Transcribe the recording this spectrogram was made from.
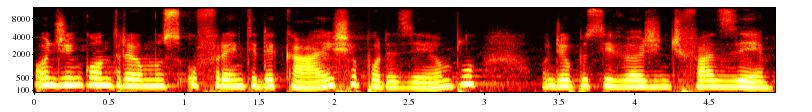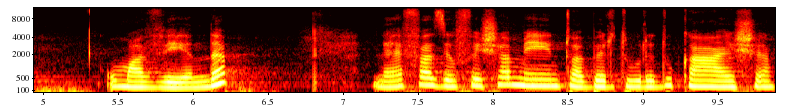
onde encontramos o frente de caixa, por exemplo, onde é possível a gente fazer uma venda, né, fazer o fechamento, a abertura do caixa,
